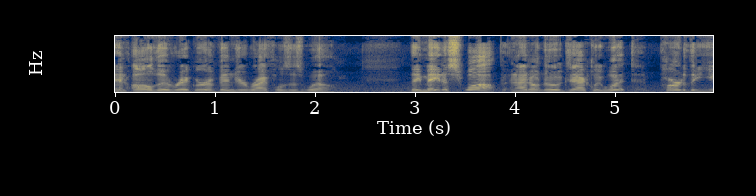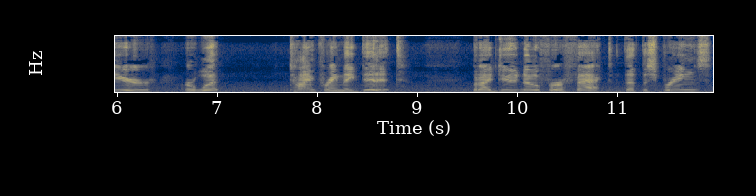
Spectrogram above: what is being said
in all the regular Avenger rifles as well. They made a swap, and I don't know exactly what part of the year or what time frame they did it but I do know for a fact that the springs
